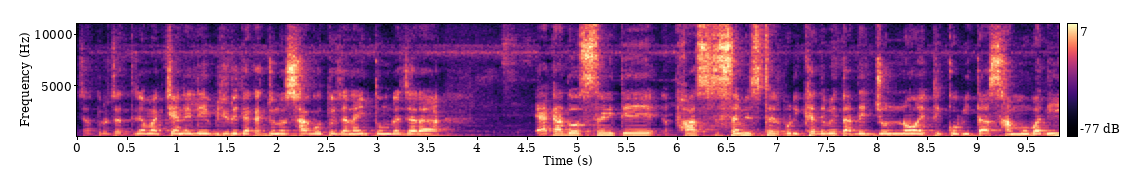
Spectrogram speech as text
ছাত্রছাত্রী, আমার চ্যানেলে ভিডিওটি দেখার জন্য স্বাগত জানাই। তোমরা যারা একাদশ শ্রেণীতে ফার্স্ট সেমিস্টার পরীক্ষা দেবে, তাদের জন্য একটি কবিতা, সাম্যবাদী।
